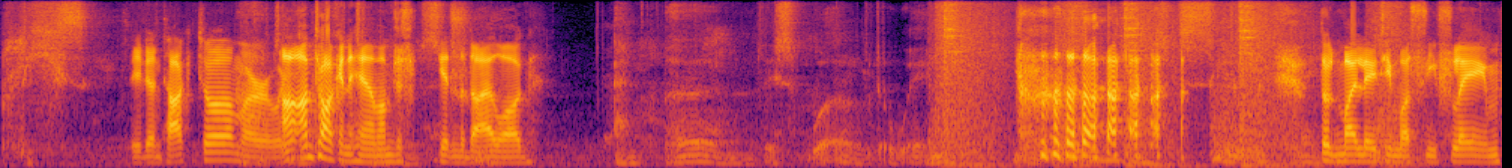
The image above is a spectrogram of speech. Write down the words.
please, So you done talking to him, or what I- I'm talking to him. I'm just getting the dialogue. and burn this world away. The my lady must see flame.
